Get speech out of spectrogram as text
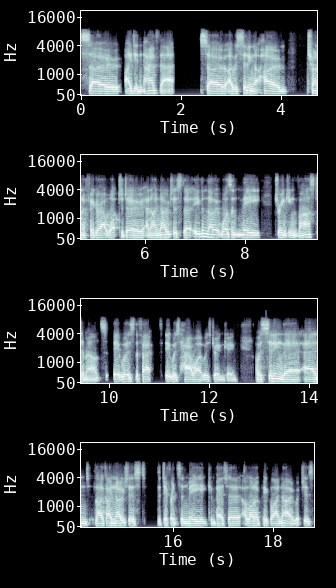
So I didn't have that. So I was sitting at home trying to figure out what to do. And I noticed that even though it wasn't me drinking vast amounts, it was the fact it was how I was drinking. I was sitting there and like I noticed the difference in me compared to a lot of people I know, which is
